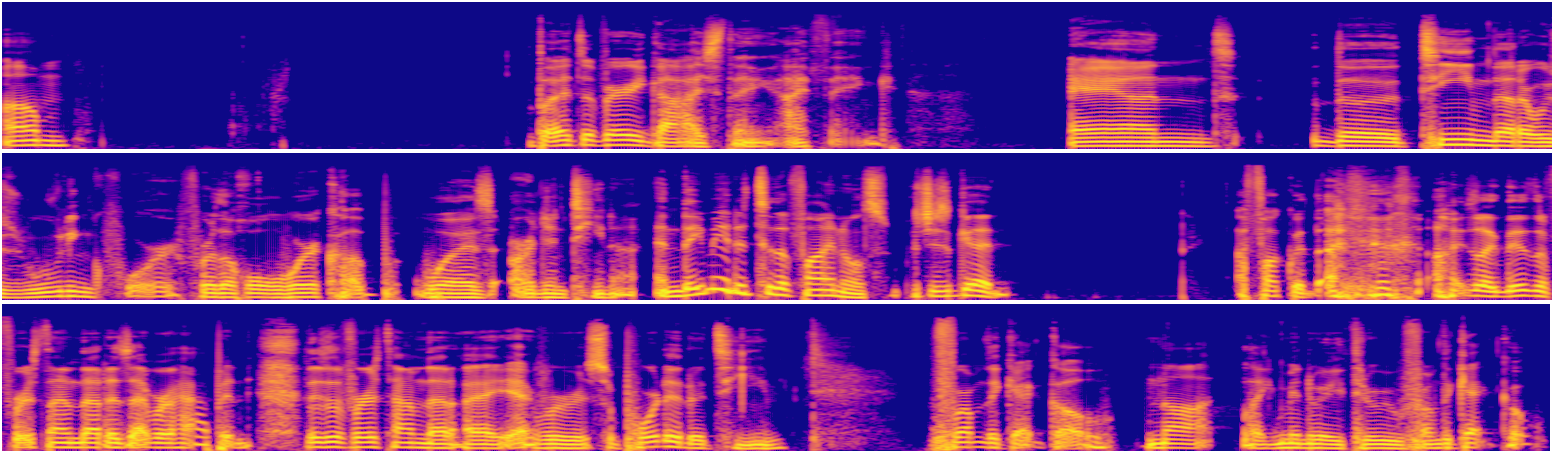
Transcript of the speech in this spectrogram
Um but it's a very guys thing, I think. And the team that I was rooting for for the whole World Cup was Argentina, and they made it to the finals, which is good. I fuck with that. I was like, this is the first time that has ever happened. This is the first time that I ever supported a team from the get go, not like midway through from the get go,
